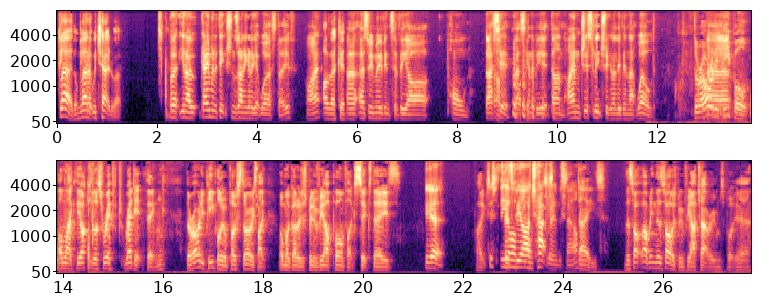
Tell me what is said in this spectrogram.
Glad. I'm glad Uh, that we chatted about. it. But you know, gaming addiction's only going to get worse, Dave. All right. I reckon. Uh, as we move into VR porn, that's Oh, it. That's going to be it. Done. I'm just literally going to live in that world. There are already Uh, people on like the Oculus Rift Reddit thing. There are already people who will post stories like, "Oh my god, I've just been in VR porn for like six days." Yeah. Like, Just There's VR, VR chat rooms now. Days. there's, I mean, there's always been VR chat rooms, but yeah,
